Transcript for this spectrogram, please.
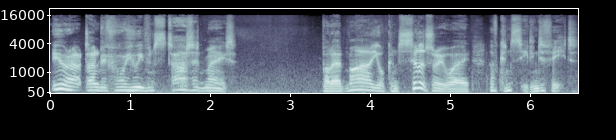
You were outdone before you even started, mate. But I admire your conciliatory way of conceding defeat.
